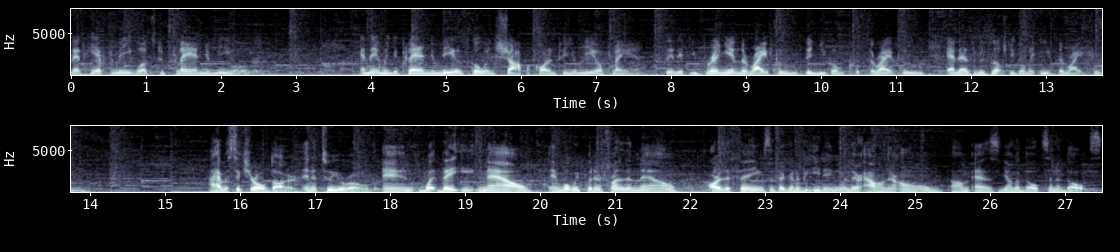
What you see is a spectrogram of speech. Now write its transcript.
that helped me was to plan your meals. And then when you plan your meals, go and shop according to your meal plan. And if you bring in the right food, then you're going to cook the right food, and as a result, you're going to eat the right food. I have a six-year-old daughter and a two-year-old, and what they eat now and what we put in front of them now are the things that they're going to be eating when they're out on their own um, as young adults and adults.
